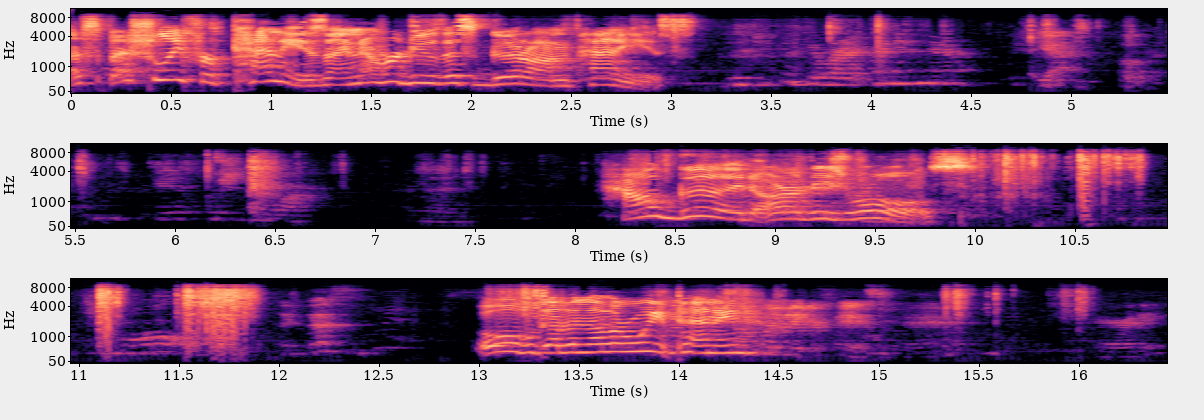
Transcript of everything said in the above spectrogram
Especially for pennies. I never do this good on pennies. Did you put the right one in there? Yeah. You just push it more. And then How good are these rolls? like. Oh, we got another wheat penny. Put it at your face, okay? Okay, ready?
